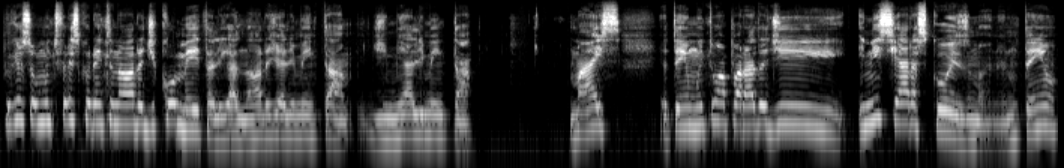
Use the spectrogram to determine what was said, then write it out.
porque eu sou muito frescurento na hora de comer, tá ligado? Na hora de alimentar, de me alimentar. Mas eu tenho muito uma parada de iniciar as coisas, mano. Eu não tenho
